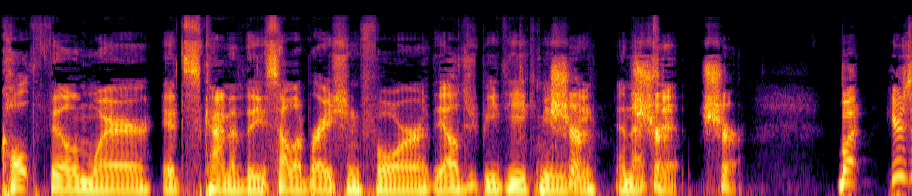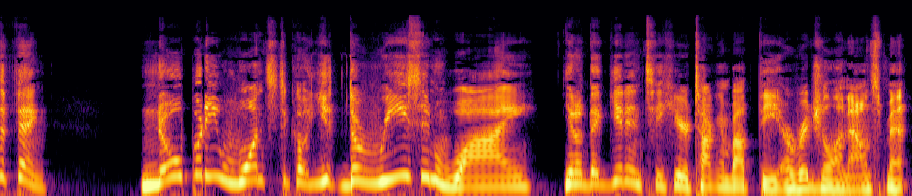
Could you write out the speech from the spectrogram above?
cult film where it's kind of the celebration for the LGBT community, Sure. and that's sure, it. Sure. Here's the thing nobody wants to go. You, the reason why, you know, they get into here talking about the original announcement.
